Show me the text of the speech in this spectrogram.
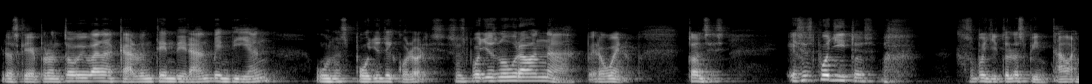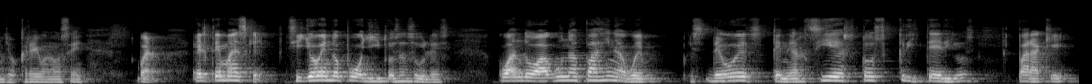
los que de pronto vivan acá lo entenderán, vendían unos pollos de colores. Esos pollos no duraban nada, pero bueno. Entonces, esos pollitos, esos pollitos los pintaban, yo creo, no sé. Bueno, el tema es que si yo vendo pollitos azules, cuando hago una página web pues, debo tener ciertos criterios para que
